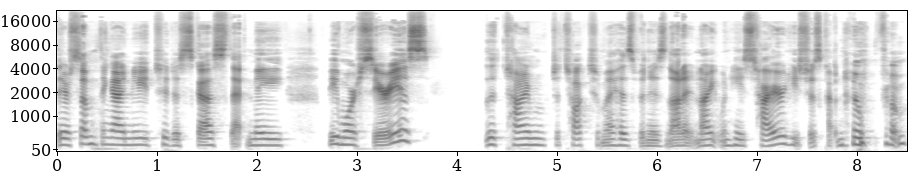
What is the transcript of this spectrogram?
there's something I need to discuss that may be more serious, the time to talk to my husband is not at night when he's tired. He's just gotten home from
